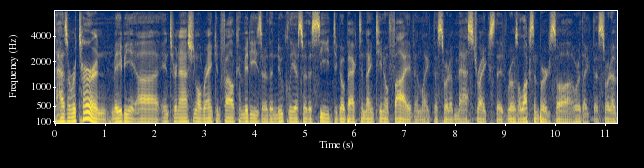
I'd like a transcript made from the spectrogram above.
has a return. Maybe uh, international rank and file committees are the nucleus or the seed to go back to 1905 and like the sort of mass strikes that Rosa Luxemburg saw, or like the sort of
